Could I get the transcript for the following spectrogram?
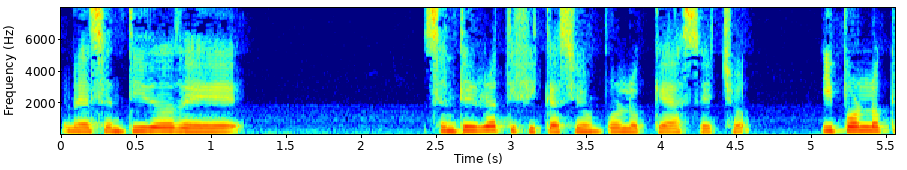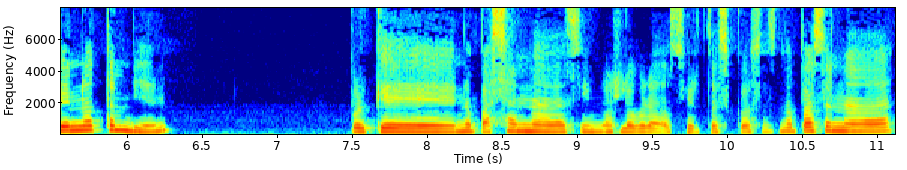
en el sentido de sentir gratificación por lo que has hecho y por lo que no también, porque no pasa nada si no has logrado ciertas cosas, no pasa nada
